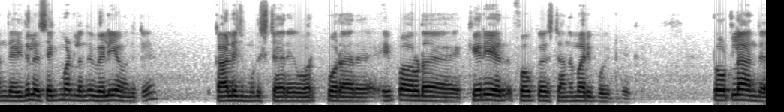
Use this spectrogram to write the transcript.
அந்த இதில் செக்மெண்ட்லேருந்து வெளியே வந்துட்டு காலேஜ் முடிச்சிட்டாரு ஒர்க் போகிறாரு இப்போ அவரோட கெரியர் ஃபோக்கஸ்ட் அந்த மாதிரி போயிட்டுருக்கு டோட்டலாக அந்த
